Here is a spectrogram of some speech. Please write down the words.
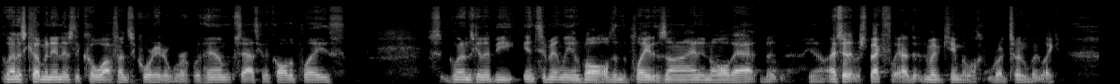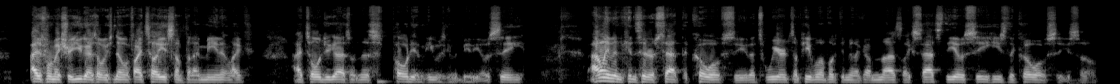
Glenn is coming in as the co-offensive coordinator. Work with him. Sat's going to call the plays. Glenn's going to be intimately involved in the play design and all that. But you know, I said it respectfully. I maybe came a little red tone, but like, I just want to make sure you guys always know if I tell you something, I mean it. Like I told you guys on this podium, he was going to be the OC. I don't even consider Sat the co-OC. That's weird. Some people have looked at me like I'm nuts. Like Sat's the OC, he's the co-OC. So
